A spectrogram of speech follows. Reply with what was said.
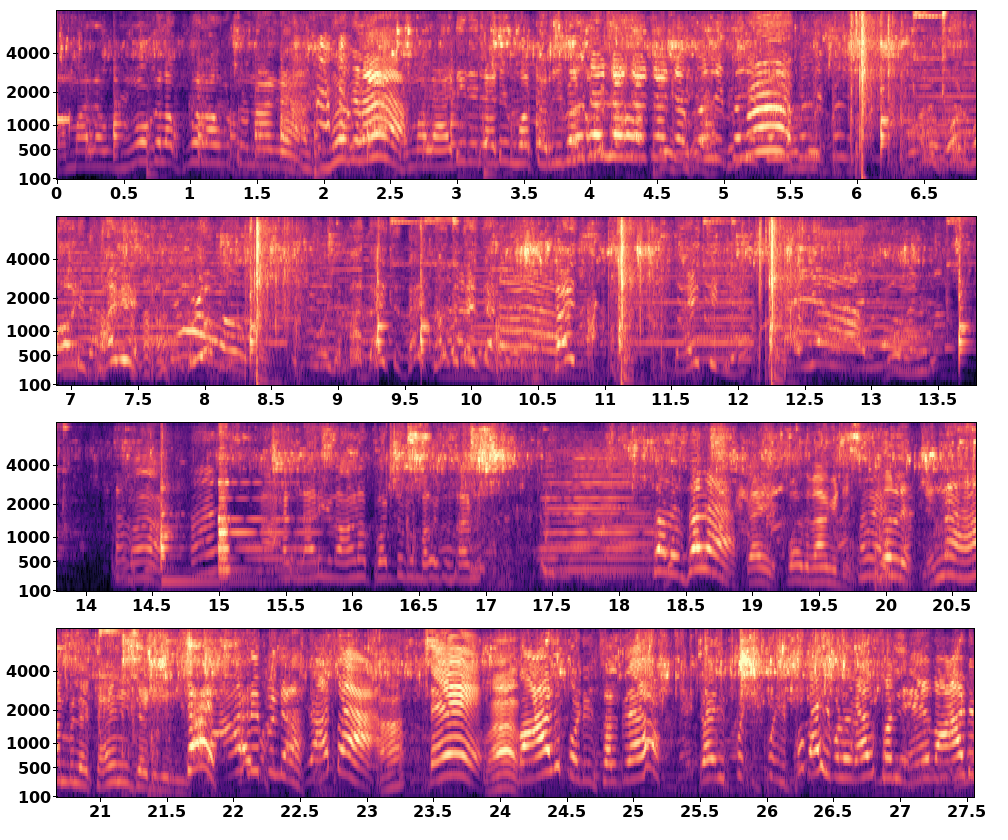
நம்மள மூக்கல பூரா விட்டு நானு மூக்கலா? நம்மள அடிக்கடி அடி மொத்த. ஓடி ஓடி பாவி. நாலு நாளைக்கு வாங்கினா பத்துக்கு மலக்கு நானு சொல்லு சொல்லு டேய் போது வாங்கிட்டு சொல்லு என்ன ஆம்பளை டேய், அனுப்புடா. ஏண்டா? டேய். வாடி போடின்னு சொல்ற? ஏய், இப்ப- இப்ப- இப்பதான் இவ்வளவு நேரம். வாடி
